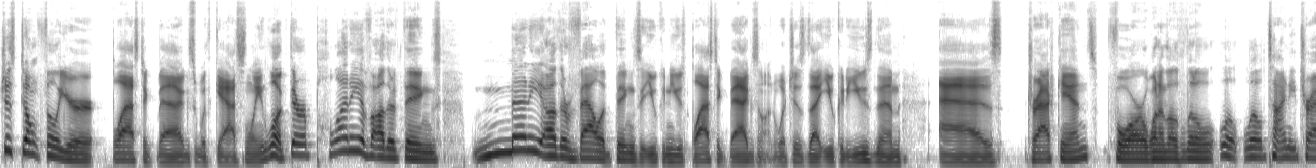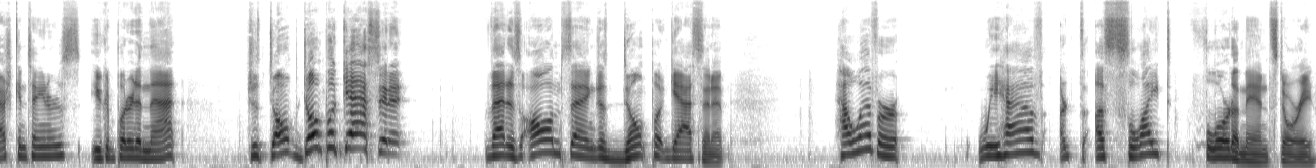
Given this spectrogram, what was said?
just don't fill your plastic bags with gasoline. Look, there are plenty of other things, many other valid things that you can use plastic bags on, which is that you could use them as trash cans for one of those little, little little tiny trash containers. You could put it in that. Just don't don't put gas in it. That is all I'm saying. Just don't put gas in it. However, we have a, a slight Florida man story,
